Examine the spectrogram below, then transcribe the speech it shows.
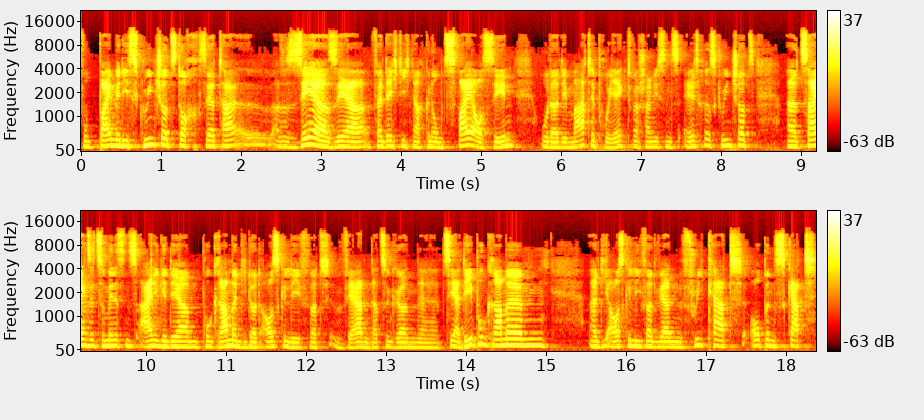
wobei mir die Screenshots doch sehr, äh, also sehr, sehr verdächtig nach GNOME 2 aussehen oder dem Mate-Projekt. Wahrscheinlich sind es ältere Screenshots, äh, zeigen sie zumindest einige der Programme, die dort ausgeliefert werden. Dazu gehören äh, CAD-Programme, äh, die ausgeliefert werden, FreeCut, OpenSCAT,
